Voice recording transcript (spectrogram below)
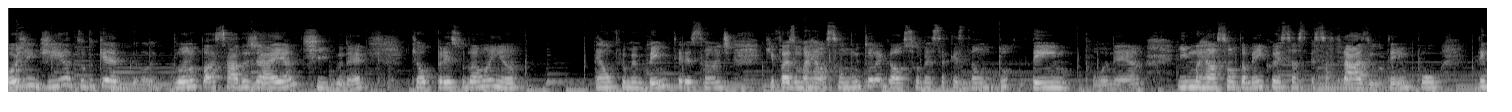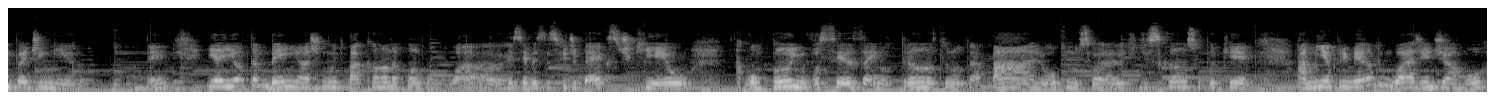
Hoje em dia, tudo que é do ano passado já é antigo, né? Que é O Preço do Amanhã. É um filme bem interessante que faz uma relação muito legal sobre essa questão do tempo, né? E uma relação também com essa, essa frase: o tempo, tempo é dinheiro. Né? E aí eu também acho muito bacana quando eu recebo esses feedbacks de que eu acompanho vocês aí no trânsito, no trabalho ou no seu horário de descanso, porque a minha primeira linguagem de amor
